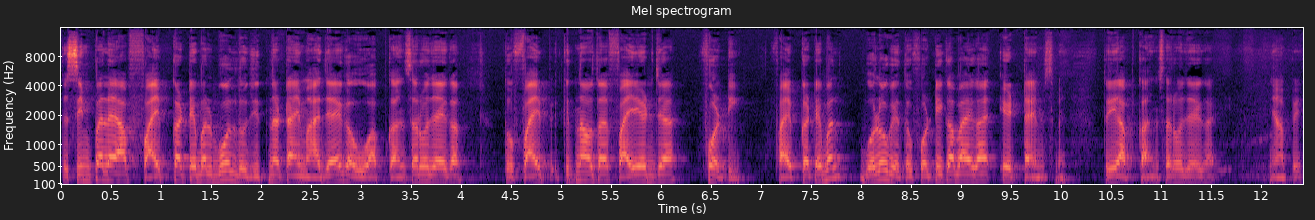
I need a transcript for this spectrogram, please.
तो सिंपल है, आप फाइव का टेबल बोल दो, जितना टाइम आ जाएगा, वो आपका आंसर हो जाएगा। तो फाइव कितना होता है? फाइव एट जा फोर्टी फाइव का टेबल बोलोगे तो फोर्टी कब आएगा? एट टाइम्स में. तो ये आपका आंसर हो जाएगा यहाँ पे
